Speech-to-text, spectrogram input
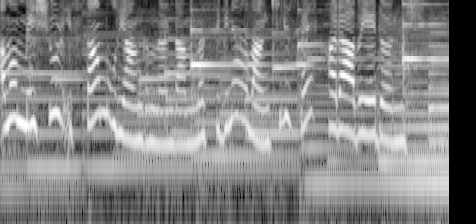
Ama meşhur İstanbul yangınlarından nasibini alan kilise harabeye dönmüş.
